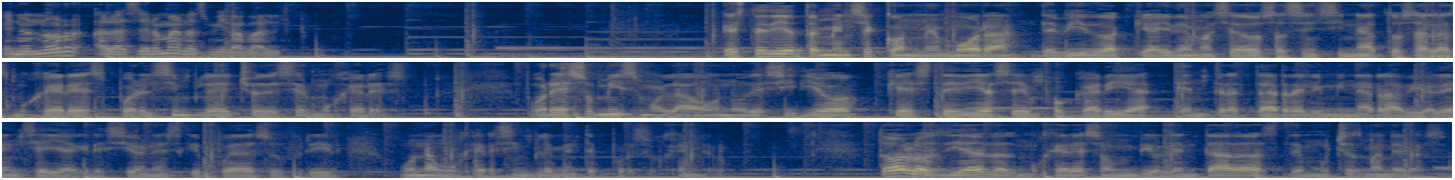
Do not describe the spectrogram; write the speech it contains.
en honor a las hermanas Mirabal. Este día también se conmemora debido a que hay demasiados asesinatos a las mujeres por el simple hecho de ser mujeres. Por eso mismo la ONU decidió que este día se enfocaría en tratar de eliminar la violencia y agresiones que pueda sufrir una mujer simplemente por su género. Todos los días las mujeres son violentadas de muchas maneras,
